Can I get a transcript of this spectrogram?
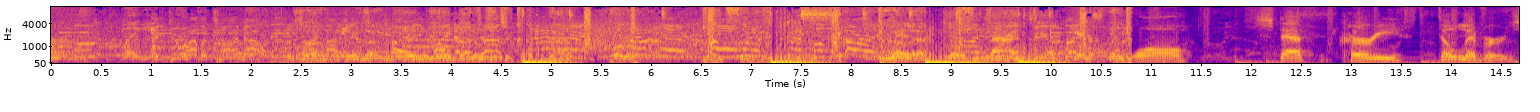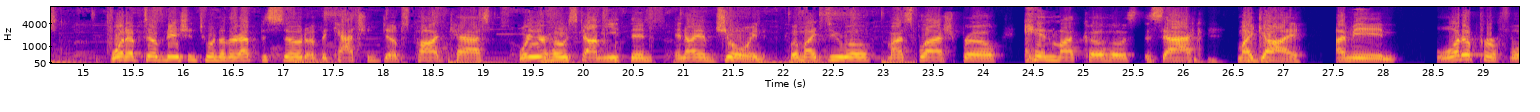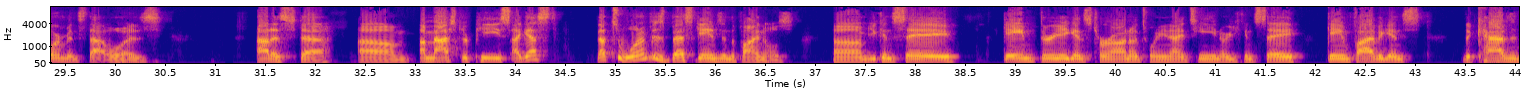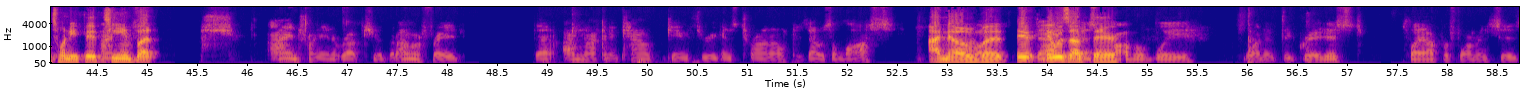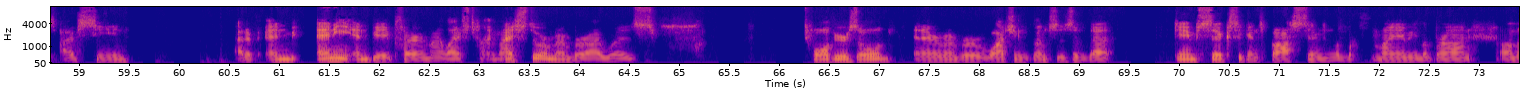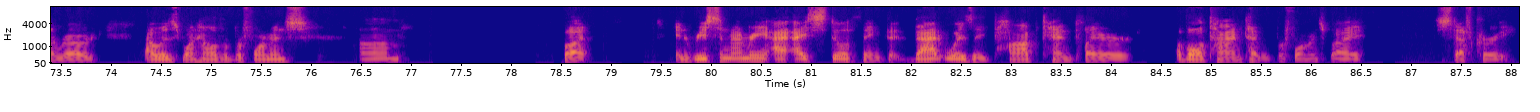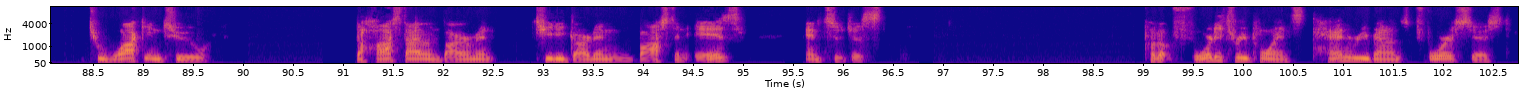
out. Well, They do have a timeout. The side not You using got Curry. you know Great better, attempt. put your cup down. Hold up, drink From Curry. Win Holla at me. back against the wall. Steph Curry delivers. What up, Dub Nation, to another episode of the Catching Dubs podcast. We're your host, I'm Ethan, and I am joined by my duo, my Splash Bro, and my co-host, Zach, my guy. I mean, what a performance that was out of Steph. Um, a masterpiece. I guess that's one of his best games in the finals. Um, you can say game three against Toronto 2019, or you can say game five against the Cavs in 2015. I'm But I ain't trying to interrupt you, but I'm afraid that I'm not going to count Game Three against Toronto because that was a loss. I know, but But it, it was up there. Probably one of the greatest playoff performances I've seen out of N- any NBA player in my lifetime. I still remember I was 12 years old, and I remember watching glimpses of that Game Six against Boston, Le- Miami, LeBron on the road. That was one hell of a performance. Um, but in recent memory, I, I still think that that was a top 10 player of all time type of performance by Steph Curry. To walk into the hostile environment TD Garden Boston is, and to just put up 43 points, 10 rebounds, four assists.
